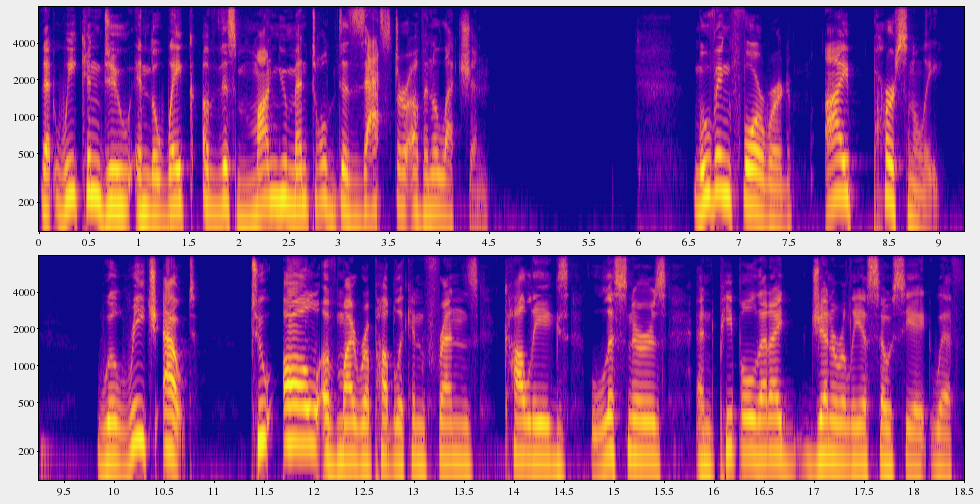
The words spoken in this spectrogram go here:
that we can do in the wake of this monumental disaster of an election. Moving forward, I personally will reach out to all of my Republican friends, colleagues, listeners, and people that I generally associate with.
